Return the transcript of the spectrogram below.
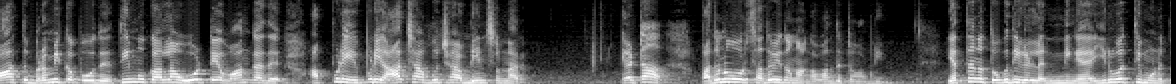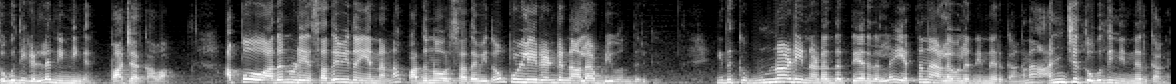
பார்த்து பிரமிக்க போகுது. திமுகலாம் ஓட்டே வாங்காது. அப்படி இப்படி ஆச்சா பூச்சா அப்படின்னு சொன்னார். கேட்டால் பதினோரு சதவீதம் நாங்கள் வந்துட்டோம் அப்படின்னு. எத்தனை தொகுதிகளில் நின்னீங்க? இருபத்தி மூணு தொகுதிகளில் நின்னீங்க பாஜகவா. அப்போது அதனுடைய சதவீதம் என்னன்னா பதினோரு சதவீதம் புள்ளி ரெண்டு நாள் அப்படி வந்திருக்கு. இதுக்கு முன்னாடி நடந்த தேர்தலில் எத்தனை அளவில் நின்று இருக்காங்கன்னா அஞ்சு தொகுதி நின்று இருக்காங்க.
